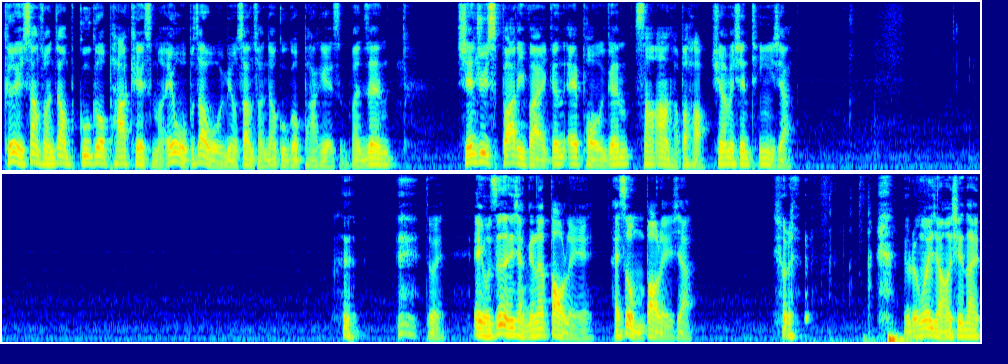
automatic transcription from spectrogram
可以上传到 Google Podcast 吗？哎、欸，我不知道我有没有上传到 Google Podcast，反正。先去 Spotify 跟 Apple 跟 Sound On 好不好？去那边先听一下。对，哎、我真的很想跟他爆雷，还是我们爆雷一下？有人 有人会想要现在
